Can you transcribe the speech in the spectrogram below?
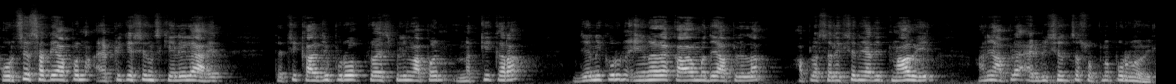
कोर्सेससाठी आपण ॲप्लिकेशन्स केलेले आहेत त्याची काळजीपूर्वक चॉईस फिलिंग आपण नक्की करा. जेणेकरून येणाऱ्या काळामध्ये आपल्याला आपलं सिलेक्शन यादीत नाव येईल आणि आपल्या ॲडमिशनचं स्वप्न पूर्ण होईल.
